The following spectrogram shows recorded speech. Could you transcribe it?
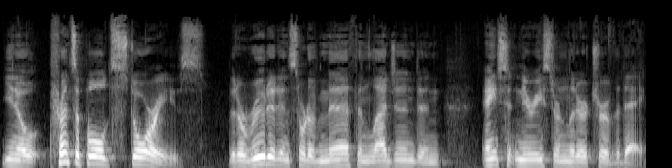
you know, principled stories that are rooted in sort of myth and legend and ancient Near Eastern literature of the day.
